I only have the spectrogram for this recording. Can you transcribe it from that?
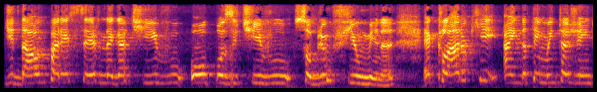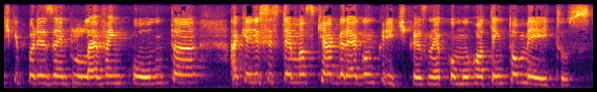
de dar um parecer negativo ou positivo sobre um filme, né? É claro que ainda tem muita gente que, por exemplo, leva em conta aqueles sistemas que agregam críticas, né, como Rotten Tomatoes.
